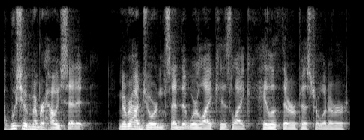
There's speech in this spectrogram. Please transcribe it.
I wish I remember how he said it. Remember how Jordan said that we're like his like Halo therapist or whatever.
